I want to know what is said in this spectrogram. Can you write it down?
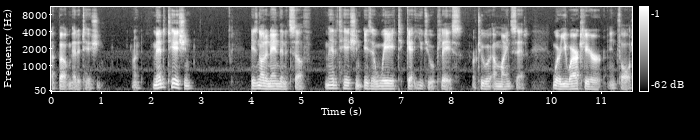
about meditation. Right? Meditation is not an end in itself. Meditation is a way to get you to a place or to a mindset where you are clear in thought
